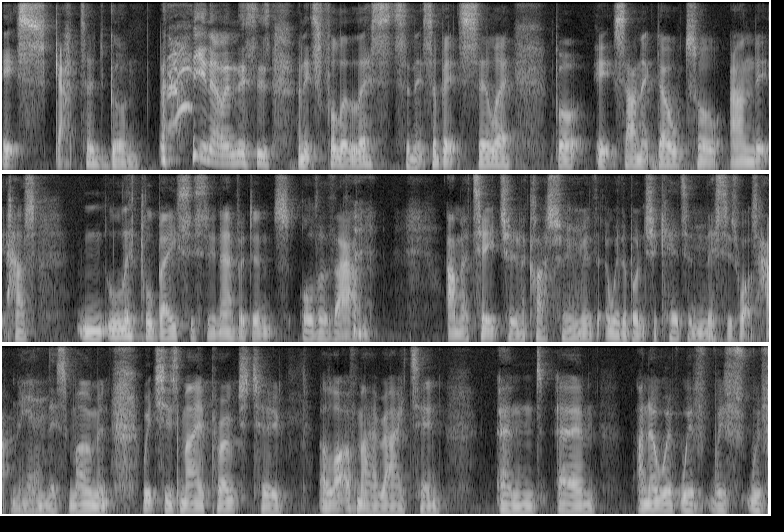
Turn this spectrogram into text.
it's scattered gun, you know, and this is and it's full of lists, and it's a bit silly, but it's anecdotal and it has little basis in evidence other than. I'm a teacher in a classroom with with a bunch of kids, and this is what's happening Yeah. in this moment, which is my approach to a lot of my writing. And um, I know we've we've we've we've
